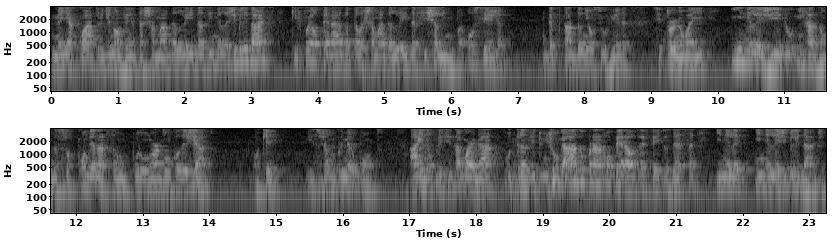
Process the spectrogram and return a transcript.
64 de 90, chamada Lei das Inelegibilidades, que foi alterada pela chamada Lei da Ficha Limpa, ou seja, o deputado Daniel Silveira se tornou aí inelegível em razão da sua condenação por um órgão colegiado. Ok, isso já no primeiro ponto. Ah, e não precisa aguardar o trânsito em julgado para operar os efeitos dessa inele inelegibilidade.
